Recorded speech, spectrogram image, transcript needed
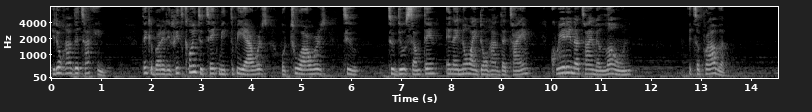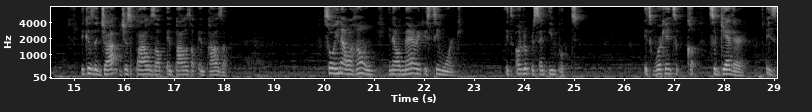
You don't have the time. Think about it. If it's going to take me three hours or two hours to, to do something and I know I don't have the time, creating that time alone, it's a problem. Because the job just piles up and piles up and piles up. So in our home, in our marriage, it's teamwork. It's 100% input. It's working to, together. It's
